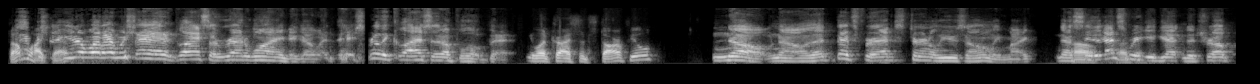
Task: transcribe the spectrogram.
something like wish- You know what? I wish I had a glass of red wine to go with this. Really class it up a little bit. You want to try some star fuel? No, no, that that's for external use only, Mike. Now, see, Oh, that's where you get into trouble.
